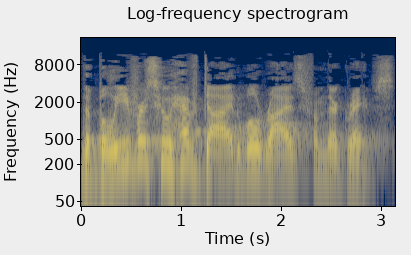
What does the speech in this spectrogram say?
the believers who have died will rise from their graves.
